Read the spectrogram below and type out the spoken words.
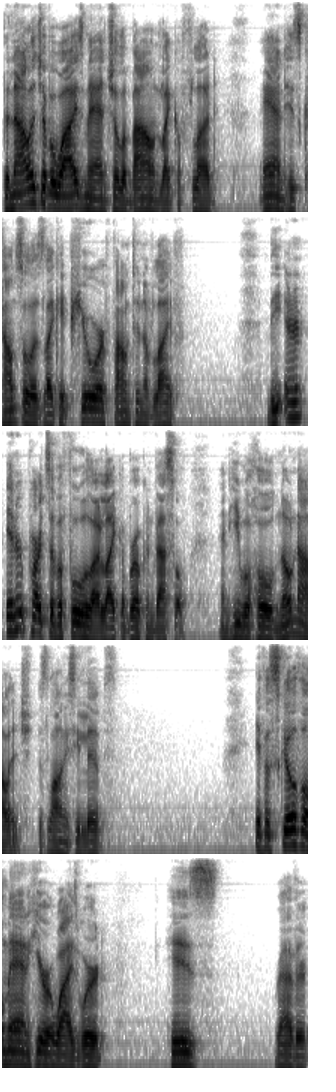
The knowledge of a wise man shall abound like a flood, and his counsel is like a pure fountain of life. The inner, parts of a fool are like a broken vessel, and he will hold no knowledge as long as he lives. If a skilful man hear a wise word, his rather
